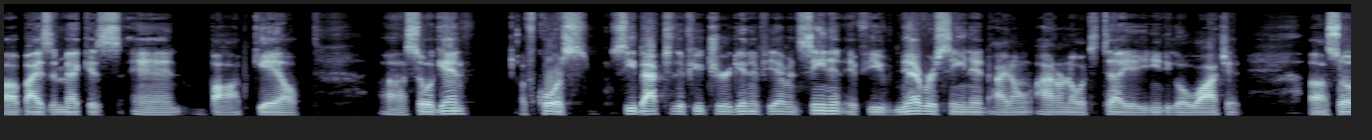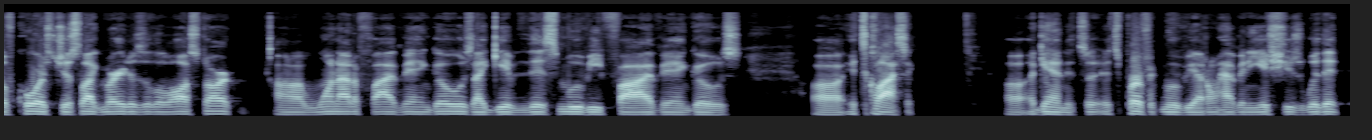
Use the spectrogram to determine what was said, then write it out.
uh, by Zemeckis and Bob Gale. Uh, so again, of course, see Back to the Future again if you haven't seen it. If you've never seen it, I don't I don't know what to tell you. You need to go watch it. Uh, so of course, just like Raiders of the Lost Ark, uh, one out of five Van Goghs. I give this movie five Van Goghs. Uh, it's classic. Uh, again, it's a it's a perfect movie. I don't have any issues with it.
